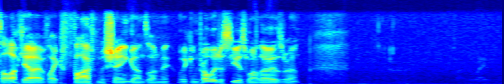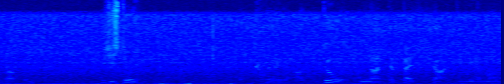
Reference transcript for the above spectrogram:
A lucky I have like five machine guns on me. We can probably just use one of those, right? By the way, you love them. You just do it. Okay, I'll do it. I'm not the best shot. Give me a moment.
